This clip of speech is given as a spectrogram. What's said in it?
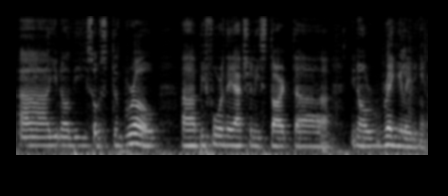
uh, you know, the supposed to grow uh, before they actually start, uh, you know, regulating it.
